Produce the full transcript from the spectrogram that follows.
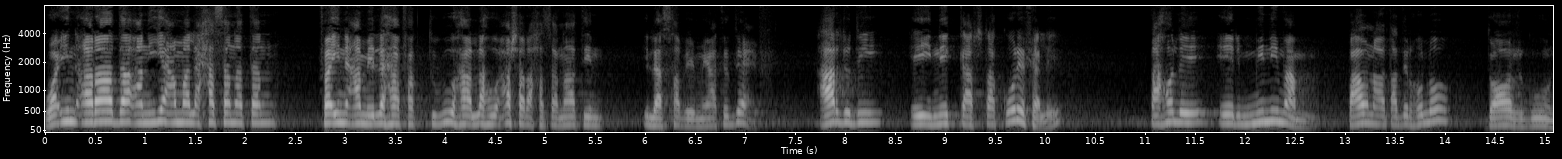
ওয়াইন আরাদা আনিয়া আমাল হাসানাতান ফাইন আমিলাহা ফাকতুবুহা লাহু আশারা হাসানাতিন ইলা সাবে মেয়াতে দেফ। আর যদি এই নেক কাজটা করে ফেলে, তাহলে এর মিনিমাম পাওনা তাদের হলো দশ গুণ,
